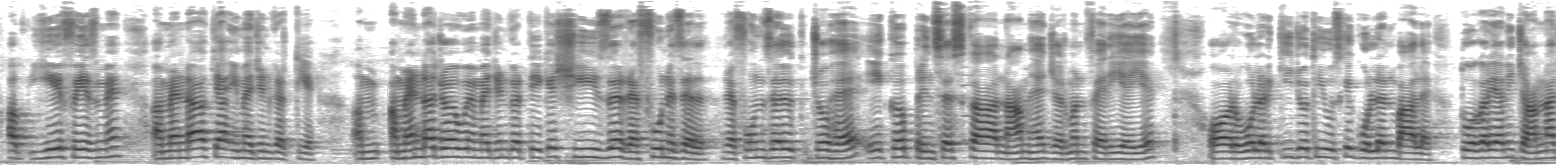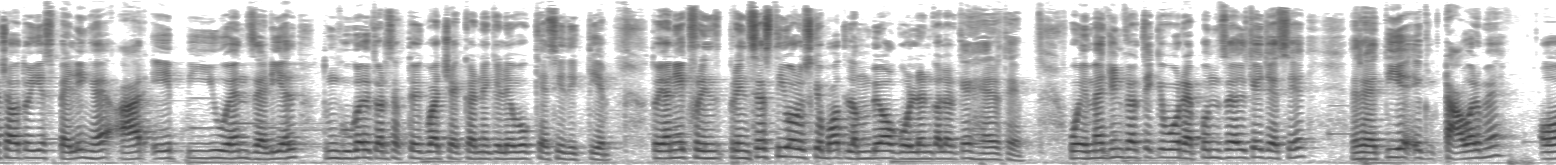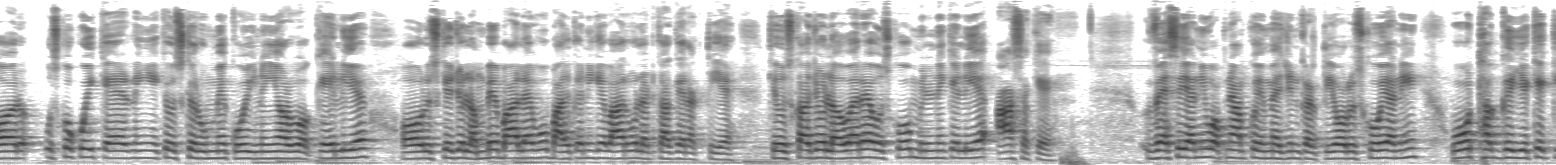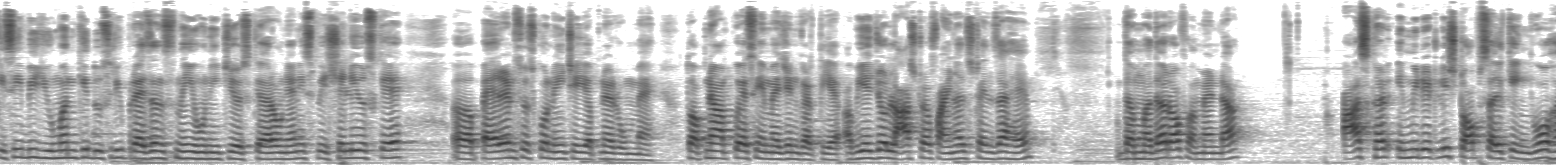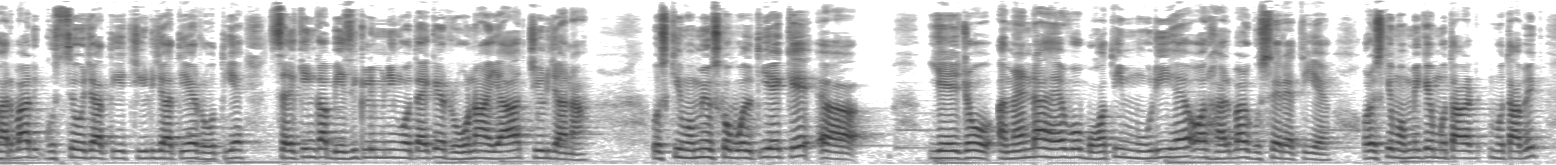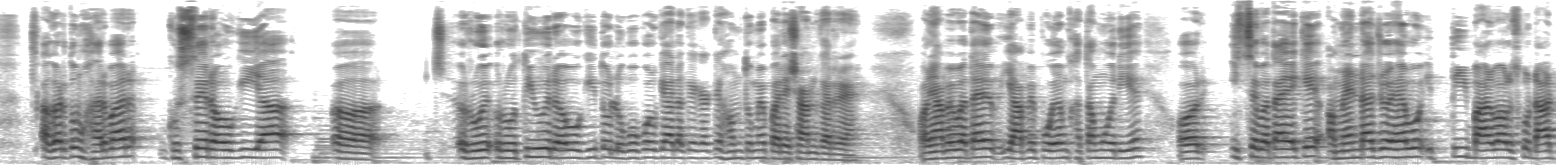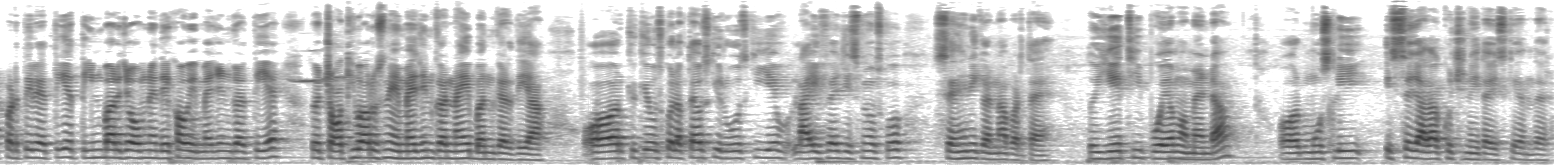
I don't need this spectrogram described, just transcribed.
अब ये फ़ेज़ में अमेंडा क्या इमेजिन करती है? अमेंडा जो है वो इमेजिन करती है कि शी इज़ अ रेफूनजल रेफूनजल जो है, एक प्रिंसेस का नाम है जर्मन फेरी है ये। और वो लड़की जो थी, उसके गोल्डन बाल है। तो अगर यानी जानना चाहो तो ये स्पेलिंग है R A P U N Z L तुम गूगल कर सकते हो एक बार चेक करने के लिए, वो कैसी दिखती है। तो यानी एक प्रिंसेस थी और उसके बहुत लंबे और गोल्डन कलर के हेयर थे। वो इमेजिन करते कि वो रेपुंजल के जैसे रहती है एक टावर में और उसको कोई केयर नहीं है कि उसके रूम में कोई नहीं है और वो अकेली है और उसके जो लंबे बाल है, वो बालकनी के बाहर वो लटका के रखती है कि उसका जो लवर है, उसको मिलने के लिए आ सके। वैसे यानी वो अपने आप को इमेजिन करती है और उसको यानी वो थक गई है कि किसी भी ह्यूमन की दूसरी प्रेजेंस नहीं होनी चाहिए उसके अराउंड यानी स्पेशली उसके पेरेंट्स उसको नहीं चाहिए अपने रूम में। तो अपने आप को ऐसे इमेजिन करती है। अब ये जो लास्ट और फाइनल स्टेंजा है the mother of Amanda ask her immediately stop sulking वो हर बार गुस्से हो जाती है चिढ़ जाती है रोती है। सल्किंग का बेसिकली मीनिंग होता है कि रोना या चिढ़ जाना। उसकी मम्मी उसको बोलती है कि ये जो अमेंडा है वो बहुत ही मूडी है और हर बार गुस्से रहती है। और उसकी मम्मी के मुताबिक अगर तुम हर बार गुस्से रहोगी या रो, रोती हुई रहोगी तो लोगों को क्या लगेगा कि हम तुम्हें परेशान कर रहे हैं? और यहाँ पे बताए यहाँ पे पोएम ख़त्म हो रही है और इससे बताया कि अमेंडा जो है वो इतनी बार बार उसको डांट पड़ती रहती है। तीन बार जो हमने देखा वो इमेजिन करती है। तो चौथी बार उसने इमेजिन करना ही बंद कर दिया। और क्योंकि उसको लगता है उसकी रोज़ की ये लाइफ है जिसमें उसको सहन ही करना पड़ता है। तो ये थी पोएम अमेंडा। और मोस्टली इससे ज़्यादा कुछ नहीं था इसके अंदर।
